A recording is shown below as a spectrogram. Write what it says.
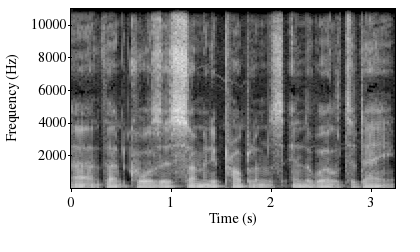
uh, that causes so many problems in the world today.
